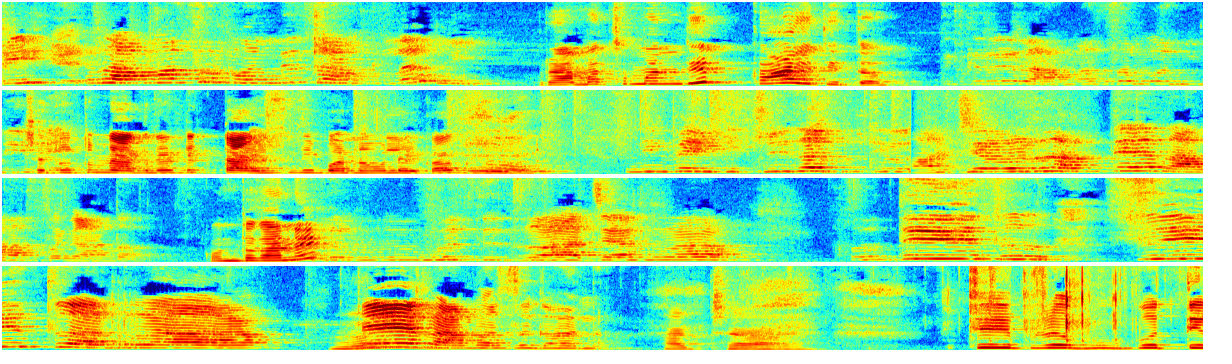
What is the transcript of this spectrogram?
रामाचं मंदिर टाकलं मी. रामाचं मंदिर? काय आहे तिथं? अच्छा तू तू मॅग्नेटिक टाईल्सनी बनवलंय का घर. मी बँकेतली जाते. माझ्यावर लागते रामाचं गाणं. कोणतं गाणं आहे? राजा राम तीच सीताराम. ते रामाचं गाणं. अच्छा. ते प्रभुपती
